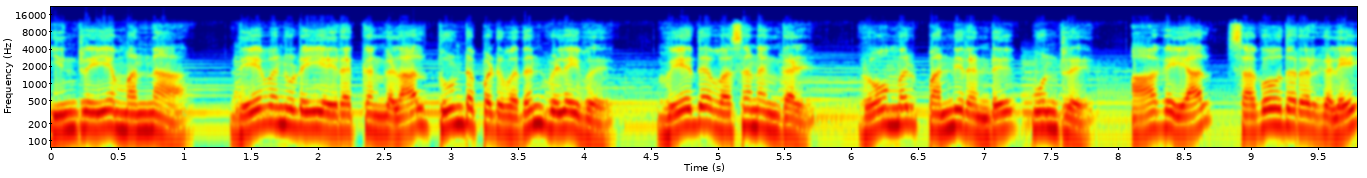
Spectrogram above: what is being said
இன்றைய மன்னா தேவனுடைய இரக்கங்களால் தூண்டப்படுவதன் விளைவு. வேத வசனங்கள் ரோமர் பன்னிரண்டு ஒன்று. ஆகையால் சகோதரர்களே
